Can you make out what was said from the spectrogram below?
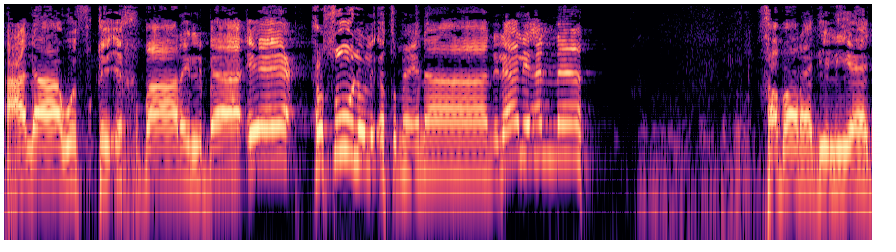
على وفق إخبار البائع حصول الاطمئنان. لا لأن خبر ذي اليد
